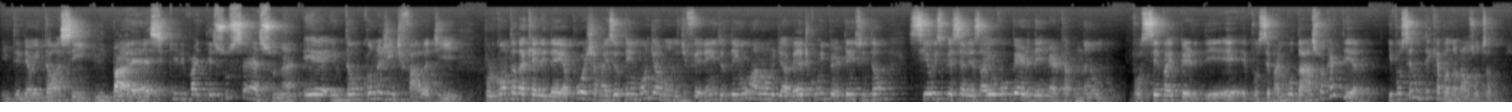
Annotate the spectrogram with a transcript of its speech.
entendeu? Então, assim... Me parece que ele vai ter sucesso, né? É, então, quando a gente fala de. Por conta daquela ideia, poxa, mas eu tenho um monte de aluno diferente, eu tenho um aluno diabético, um hipertenso, então se eu especializar eu vou perder mercado. Não. Você vai perder, é, você vai mudar a sua carteira. E você não tem que abandonar os outros alunos.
